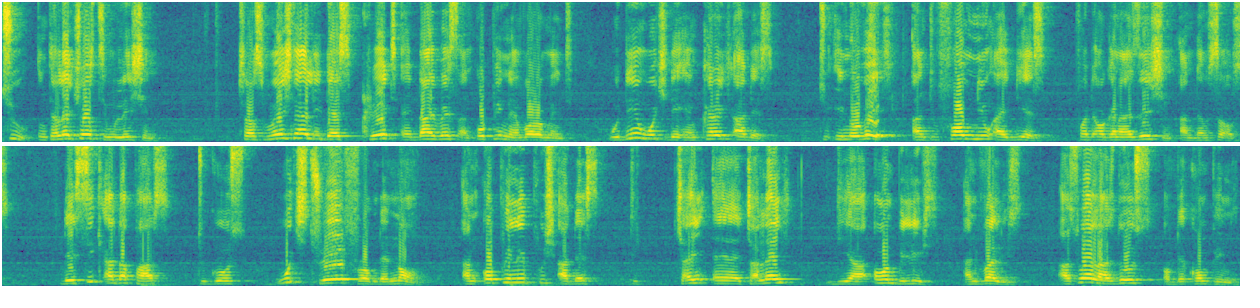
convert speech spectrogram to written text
Two, intellectual stimulation. Transformational leaders create a diverse and open environment within which they encourage others to innovate and to form new ideas for the organization and themselves. They seek other paths to go which stray from the norm and openly push others to ch uh, challenge their own beliefs and values, as well as those of the company.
